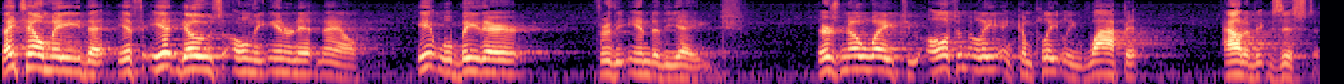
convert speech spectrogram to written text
They tell me that if it goes on the internet now, it will be there through the end of the age. There's no way to ultimately and completely wipe it out of existence.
